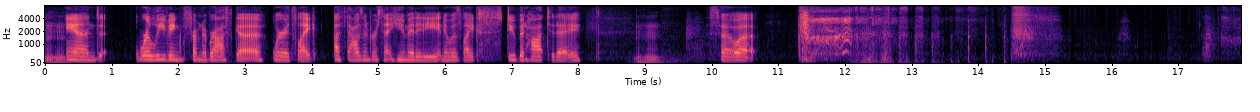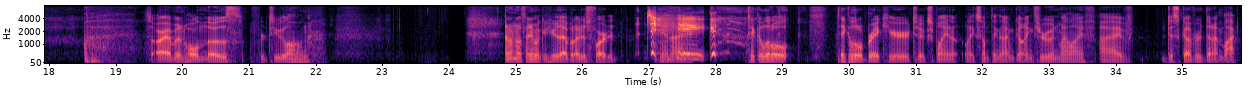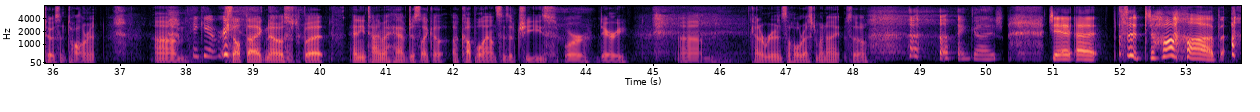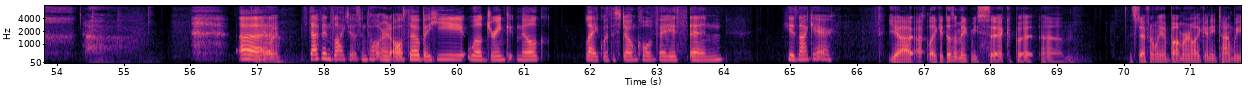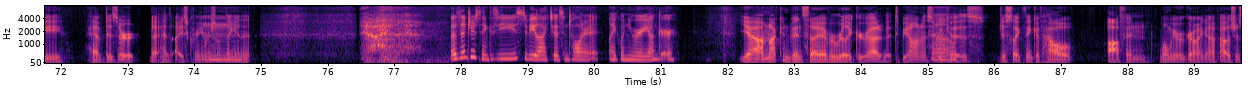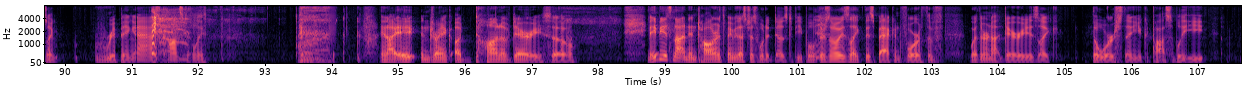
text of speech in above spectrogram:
Mm-hmm. and we're leaving from Nebraska where it's like a thousand percent humidity and it was like stupid hot today. Mm-hmm. So uh Sorry, I've been holding those for too long. I don't know if anyone could hear that, but I just farted. And I- Jake. Take a little take a little break here to explain uh, like something that I'm going through in my life. I've discovered that I'm lactose intolerant. Um, I can't breathe. self-diagnosed, but anytime I have just like a, a couple ounces of cheese or dairy, um, kind of ruins the whole rest of my night. So Oh my gosh. J- uh, stop. uh, anyway, Stefan's lactose intolerant also, but he will drink milk like with a stone cold face and he does not care. yeah, I, like it doesn't make me sick, but um, it's definitely a bummer. Like anytime we have dessert that has ice cream or something in Mm. it. Yeah. That's interesting because you used to be lactose intolerant like when you were younger. Yeah, I'm not convinced that I ever really grew out of it, to be honest, Oh. because just like think of how often when we were growing up, I was just like ripping ass constantly. and I ate and drank a ton of dairy, so maybe it's not an intolerance, maybe that's just what it does to people. There's always like this back and forth of whether or not dairy is like the worst thing you could possibly eat.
